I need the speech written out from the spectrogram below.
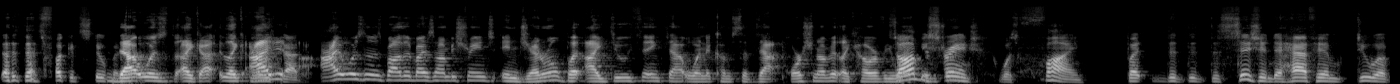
That's that's fucking stupid. That was like like I did, I wasn't as bothered by Zombie Strange in general, but I do think that when it comes to that portion of it, like however you Zombie Strange was fine, but the the decision to have him do a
